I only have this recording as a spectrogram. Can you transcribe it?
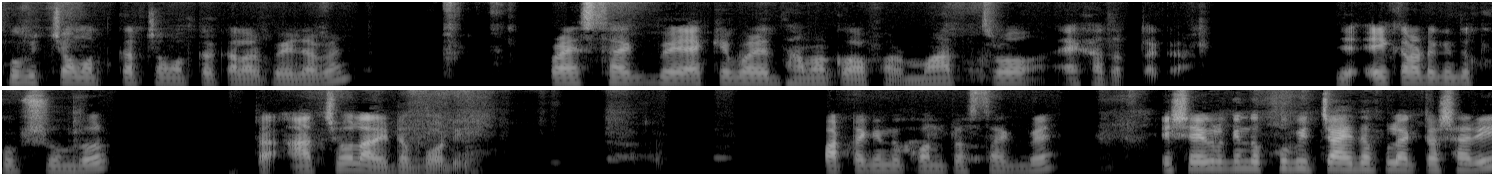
খুবই চমৎকার চমৎকার কালার পেয়ে যাবেন। প্রাইস থাকবে একেবারে ধামাকা অফার মাত্র এক হাজার টাকা। যে এই কালারটা কিন্তু খুব সুন্দর। এটা আঁচল আর এটা বডি পাটটা কিন্তু কন্ট্রাস্ট থাকবে। এই শাড়িগুলো কিন্তু খুবই চাহিদাফুল একটা শাড়ি,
